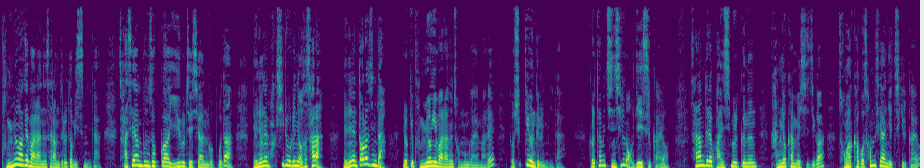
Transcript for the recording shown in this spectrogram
분명하게 말하는 사람들을 더 믿습니다. 자세한 분석과 이유를 제시하는 것보다 내년엔 확실히 오르니 어서 사라. 내년엔 떨어진다. 이렇게 분명히 말하는 전문가의 말에 더 쉽게 흔들립니다. 그렇다면 진실은 어디에 있을까요? 사람들의 관심을 끄는 강력한 메시지가 정확하고 섬세한 예측일까요?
